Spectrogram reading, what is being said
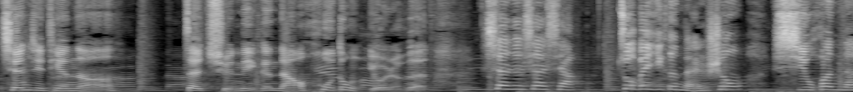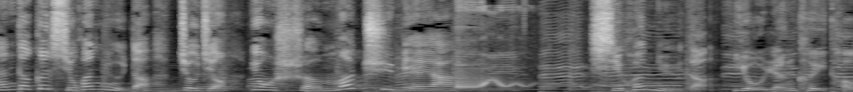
前几天呢，在群里跟大家互动，有人问：夏夏夏夏。作为一个男生，喜欢男的跟喜欢女的究竟有什么区别呀？喜欢女的，有人可以疼，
